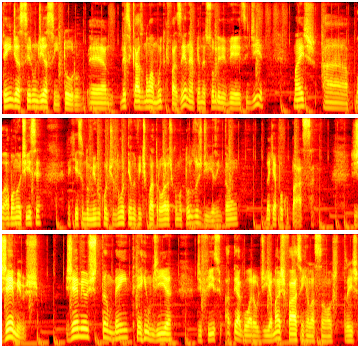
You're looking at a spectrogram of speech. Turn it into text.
Tende a ser um dia assim, touro. É, nesse caso não há muito o que fazer, né? apenas sobreviver a esse dia. Mas a, a boa notícia é que esse domingo continua tendo 24 horas como todos os dias, então daqui a pouco passa. Gêmeos. Gêmeos também tem um dia difícil, até agora o dia mais fácil em relação aos três,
